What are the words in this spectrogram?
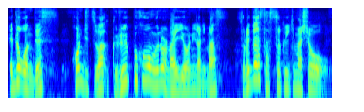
エドゴンです。本日はグループホームの内容になります。それでは早速行きましょう。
